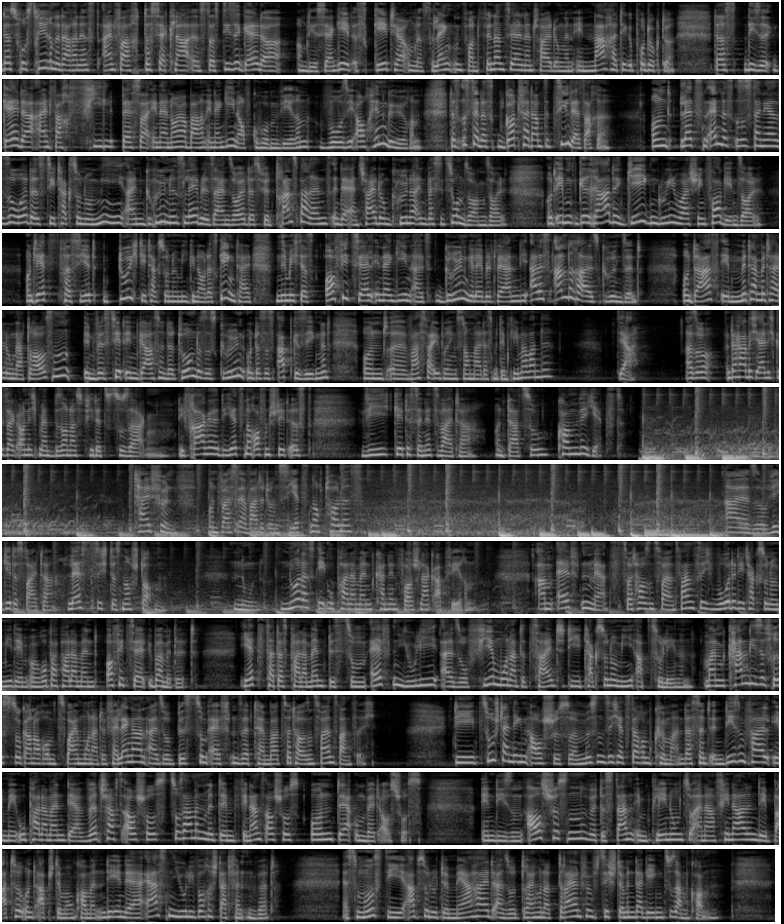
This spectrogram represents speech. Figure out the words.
Das Frustrierende daran ist einfach, dass ja klar ist, dass diese Gelder, um die es ja geht, es geht ja um das Lenken von finanziellen Entscheidungen in nachhaltige Produkte, dass diese Gelder einfach viel besser in erneuerbaren Energien aufgehoben wären, wo sie auch hingehören. Das ist ja das gottverdammte Ziel der Sache. Und letzten Endes ist es dann ja so, dass die Taxonomie ein grünes Label sein soll, das für Transparenz in der Entscheidung grüner Investitionen sorgen soll und eben gerade gegen Greenwashing vorgehen soll. Und jetzt passiert durch die Taxonomie genau das Gegenteil, nämlich dass offiziell Energien als grün gelabelt werden, die alles andere als grün sind. Und das eben mit der Mitteilung nach draußen, investiert in Gas und Atom, das ist grün und das ist abgesegnet. Und äh, was war übrigens nochmal das mit dem Klimawandel? Ja, also da habe ich ehrlich gesagt auch nicht mehr besonders viel dazu zu sagen. Die Frage, die jetzt noch offen steht, ist, wie geht es denn jetzt weiter? Und dazu kommen wir jetzt. Teil 5. Und was erwartet uns jetzt noch Tolles? Also, wie geht es weiter? Lässt sich das noch stoppen? Nun, nur das EU-Parlament kann den Vorschlag abwehren. Am 11. März 2022 wurde die Taxonomie dem Europaparlament offiziell übermittelt. Jetzt hat das Parlament bis zum 11. Juli, also vier Monate Zeit, die Taxonomie abzulehnen. Man kann diese Frist sogar noch um zwei Monate verlängern, also bis zum 11. September 2022. Die zuständigen Ausschüsse müssen sich jetzt darum kümmern. Das sind in diesem Fall im EU-Parlament der Wirtschaftsausschuss zusammen mit dem Finanzausschuss und der Umweltausschuss. In diesen Ausschüssen wird es dann im Plenum zu einer finalen Debatte und Abstimmung kommen, die in der ersten Juliwoche stattfinden wird. Es muss die absolute Mehrheit, also 353 Stimmen dagegen zusammenkommen.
